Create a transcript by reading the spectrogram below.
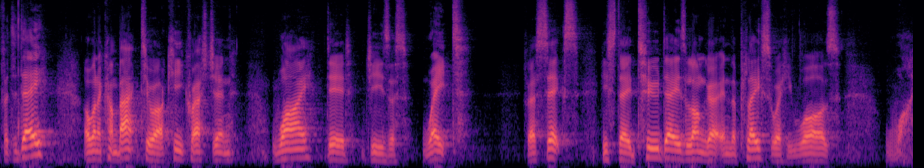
For today, I want to come back to our key question why did Jesus wait. Verse 6 He stayed two days longer in the place where he was. Why?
